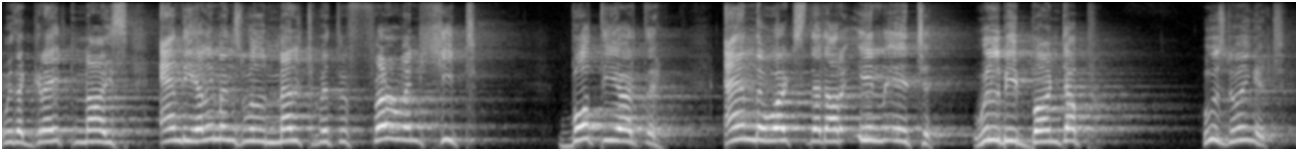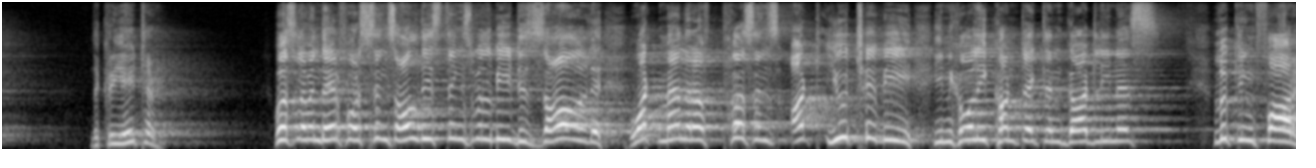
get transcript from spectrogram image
with a great noise, and the elements will melt with fervent heat. Both the earth and the works that are in it will be burnt up. Who's doing it? The Creator. Verse 11, therefore, since all these things will be dissolved, what manner of persons ought you to be in holy contact and godliness? Looking for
